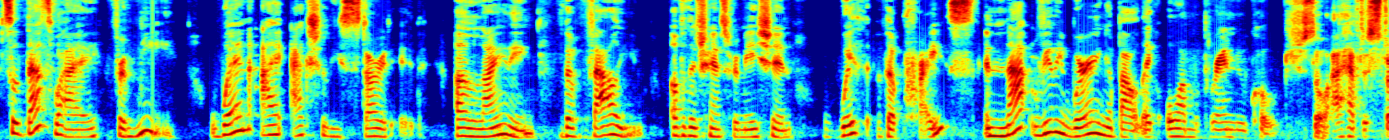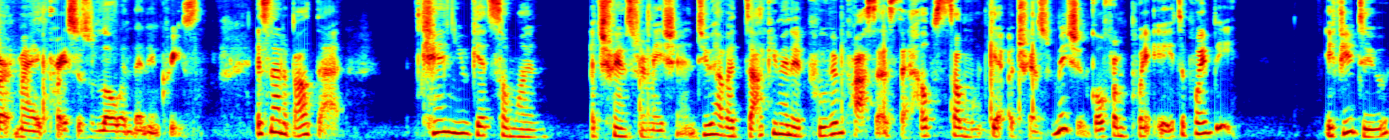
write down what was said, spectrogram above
So that's why, for me, when I actually started aligning the value of the transformation with the price and not really worrying about like, oh, I'm a brand new coach, so I have to start my prices low and then increase. It's not about that. Can you get someone a transformation? Do you have a documented, proven process that helps someone get a transformation, go from point A to point B? If you do,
